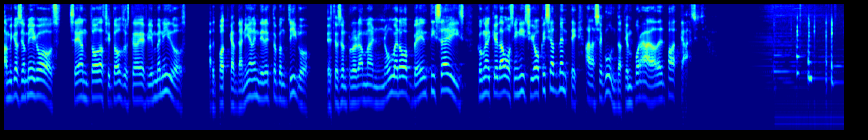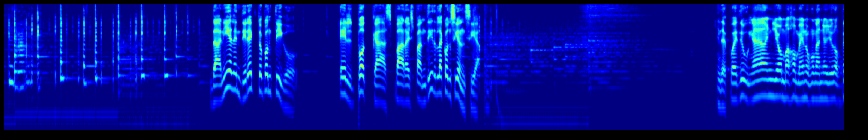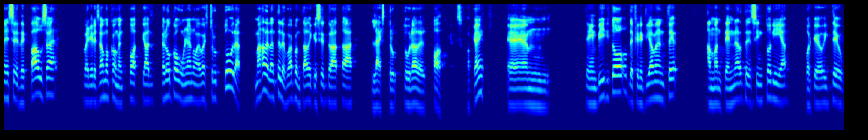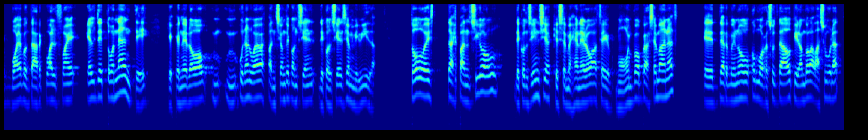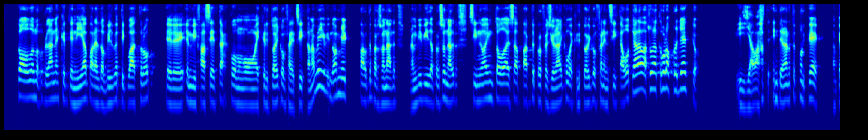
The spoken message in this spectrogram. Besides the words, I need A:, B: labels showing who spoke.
A: Amigas y amigos, sean todas y todos ustedes bienvenidos al podcast Daniel en directo contigo. Este es el programa número 26 con el que damos inicio oficialmente a la segunda temporada del podcast. Daniel en directo contigo, el podcast para expandir la conciencia. Después de un año, más o menos un año y unos meses de pausa, regresamos con el podcast, pero con una nueva estructura. Más adelante les voy a contar de qué se trata la estructura del podcast, ¿ok? Em, te invito definitivamente a mantenerte en sintonía porque hoy te voy a contar cuál fue el detonante que generó una nueva expansión de conciencia en mi vida. Toda esta expansión de conciencia que se me generó hace muy pocas semanas, eh, terminó como resultado tirando a la basura todos los planes que tenía para el 2024 eh, en mi faceta como escritor y conferencista. No en, mi, no en mi parte personal, no en mi vida personal, sino en toda esa parte profesional como escritor y conferencista. Boté a la basura todos los proyectos y ya vas a enterarte por qué, ¿ok?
